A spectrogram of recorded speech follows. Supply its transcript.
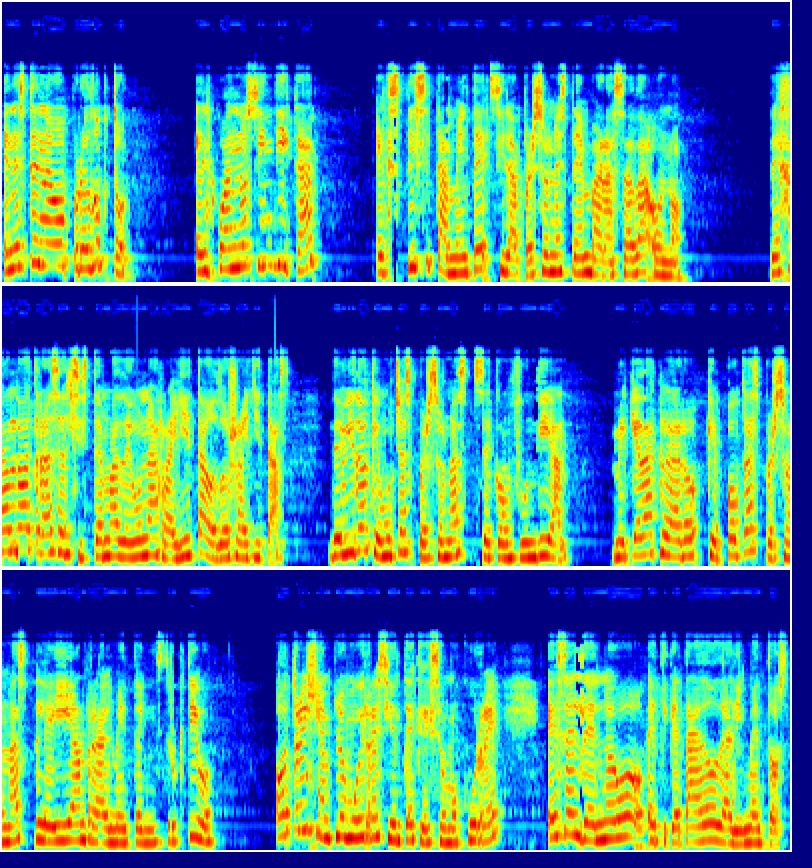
en este nuevo producto, el cual nos indica explícitamente si la persona está embarazada o no, dejando atrás el sistema de una rayita o dos rayitas, debido a que muchas personas se confundían me queda claro que pocas personas leían realmente el instructivo. Otro ejemplo muy reciente que se me ocurre es el del nuevo etiquetado de alimentos,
